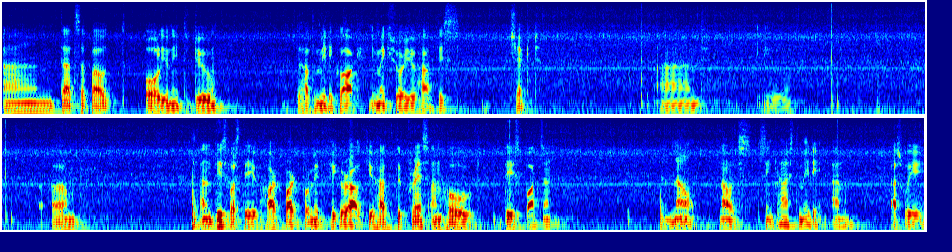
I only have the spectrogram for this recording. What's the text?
And that's about all you need to do to have the MIDI clock. You make sure you have this checked and you um, and this was the hard part for me to figure out. You have to press and hold this button. And now, now it's synchronized MIDI. And as we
